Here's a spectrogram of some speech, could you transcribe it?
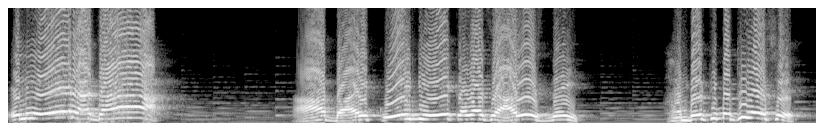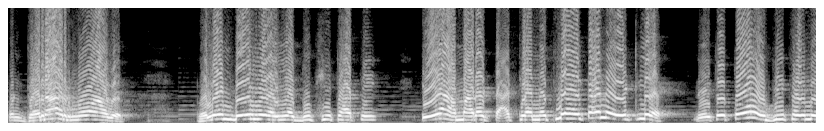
એલી એ રાધા! આ બાઈ કોઈ બી એક અવાજ આવે જ નહીં. સાંભળતી બધું હશે પણ ધરાર ન આવે. ભલે ને બેય અહીંયા દુખી થતી એ અમારા તાત્યા નથી આવતા ને એટલે નહીં તો તો ઊભી થઈને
